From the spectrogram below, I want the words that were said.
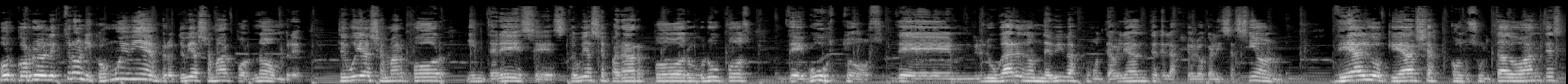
por correo electrónico, muy bien, pero te voy a llamar por nombre, te voy a llamar por intereses, te voy a separar por grupos de gustos, de mm, lugares donde vivas, como te hablé antes de la geolocalización, de algo que hayas consultado antes,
